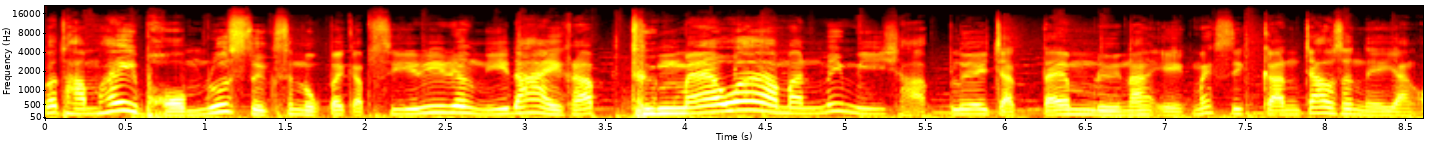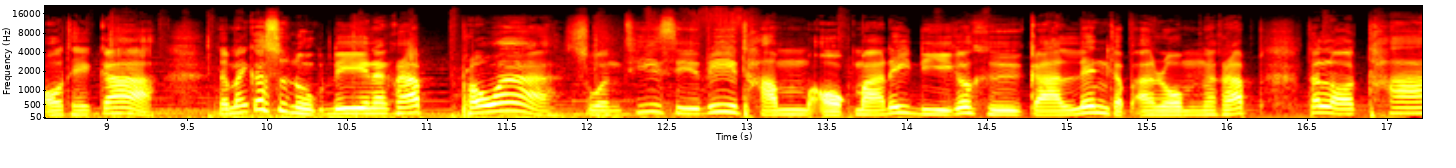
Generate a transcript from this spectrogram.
ก็ทำให้ผมรู้สึกสนุกไปกับซีรีส์เรื่องนี้ได้ครับ ถึงแม้ว่ามันไม่มีฉากเปลือยจัดเต็มหรือนางเอกเม็กซิกันเจ้าเสน่ห์อย่างออเทกาแต่มันก็สนุกดีนะครับ เพราะว่าส่วนที่ซีรีส์ทำออกมาได้ดีก็คือการเล่นกับอารมณ์นะครับ ตลอดทาง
